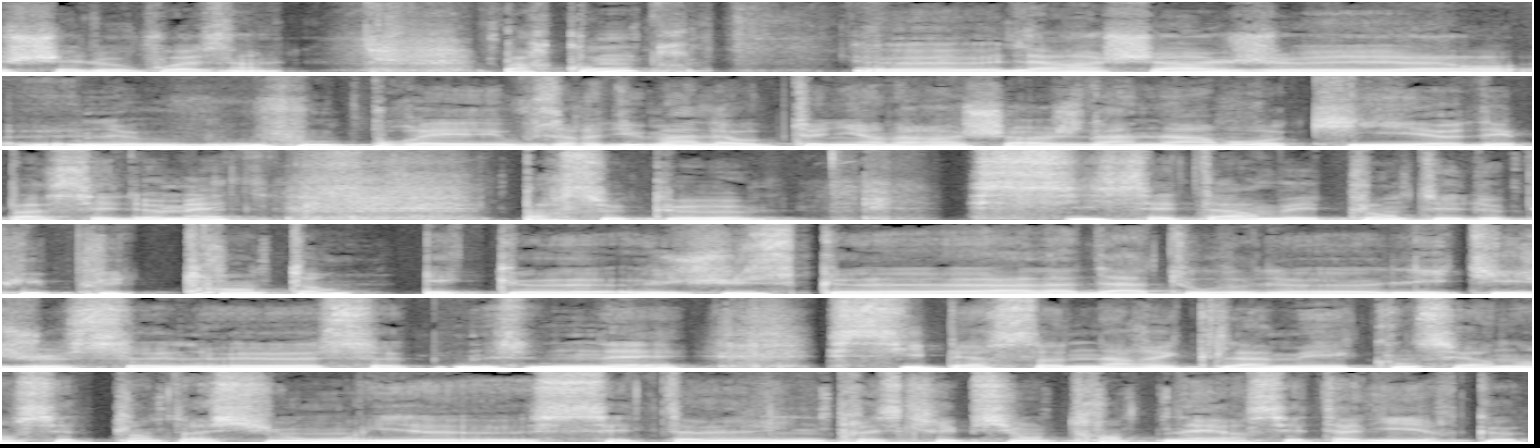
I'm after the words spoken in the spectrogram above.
chez le voisin. Par contre, euh, l'arrachage, vous pourrez, vous aurez du mal à obtenir l'arrachage d'un arbre qui dépasse les 2 mètres, parce que si cet arbre est planté depuis plus de 30 ans et que jusqu'à la date où le litige se, naît, si personne n'a réclamé concernant cette plantation, euh, c'est une prescription trentenaire, c'est-à-dire que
